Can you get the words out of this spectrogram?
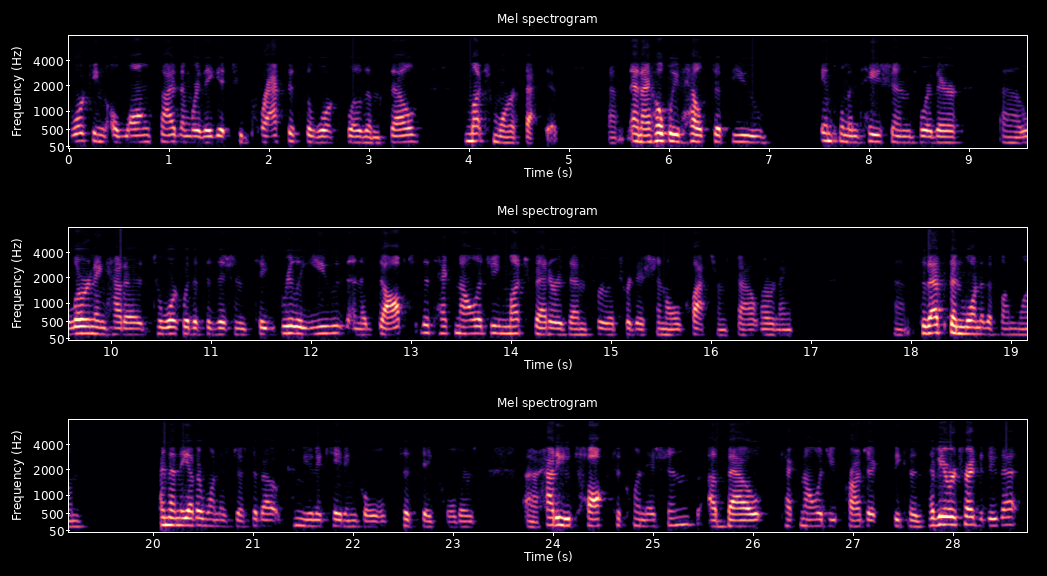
working alongside them where they get to practice the workflow themselves much more effective. Um, and I hope we've helped a few implementations where they're uh, learning how to, to work with the physicians to really use and adopt the technology much better than through a traditional classroom style learning. Um, so that's been one of the fun ones. And then the other one is just about communicating goals to stakeholders. Uh, how do you talk to clinicians about technology projects? Because have you ever tried to do that?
